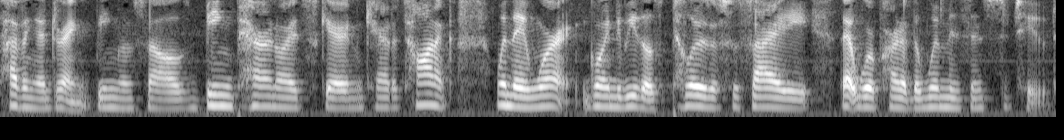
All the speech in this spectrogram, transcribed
having a drink being themselves being paranoid scared and catatonic when they weren't going to be those pillars of society that were part of the women's institute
